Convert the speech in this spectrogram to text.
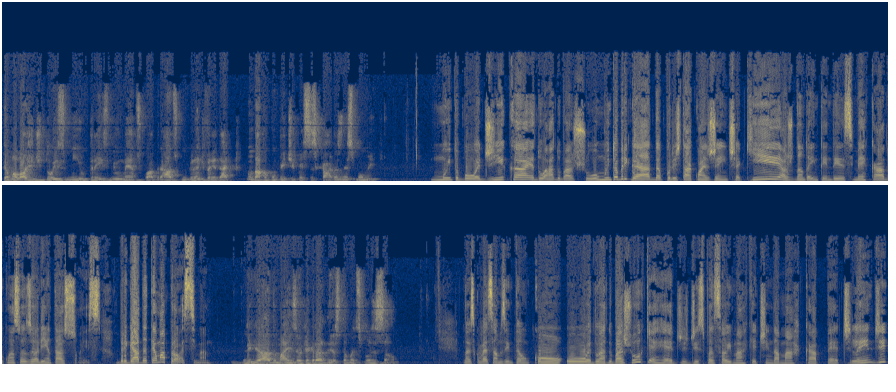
tem uma loja de 2 mil, 3 mil metros quadrados, com grande variedade, não dá para competir com esses caras nesse momento. Muito boa dica, Eduardo Bachur. Muito obrigada por estar com a gente aqui, ajudando a entender esse mercado com as suas orientações. Obrigada, até uma próxima. Obrigado, mas eu que agradeço. Estamos à disposição. Nós conversamos então com o Eduardo Bachur, que é head de expansão e marketing da marca Petland.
